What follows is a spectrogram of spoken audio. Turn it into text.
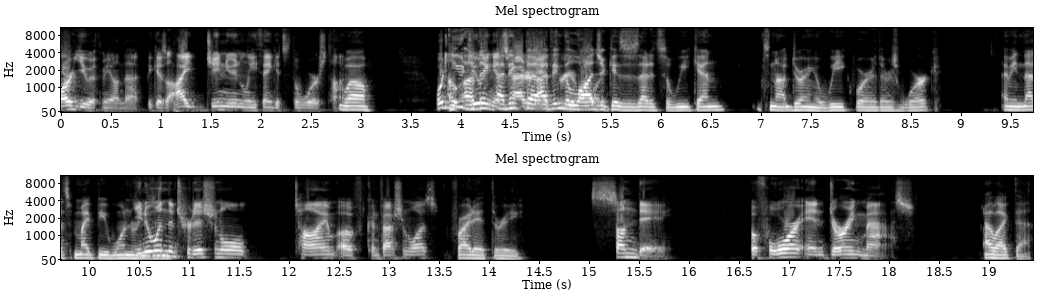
Argue with me on that because I genuinely think it's the worst time. well, what are you I doing think, at I think Saturday? the, I think the logic is is that it's a weekend. It's not during a week where there's work. I mean, that's might be one. Reason. You reason. know when the traditional time of confession was? Friday at three. Sunday, before and during Mass. I like that.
